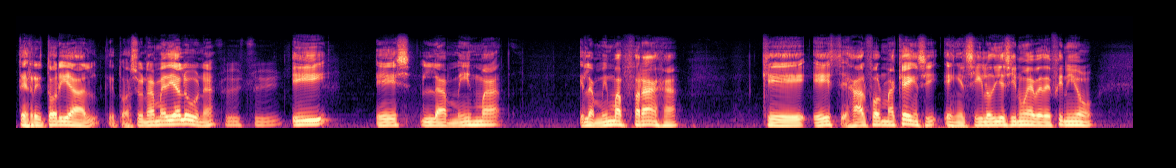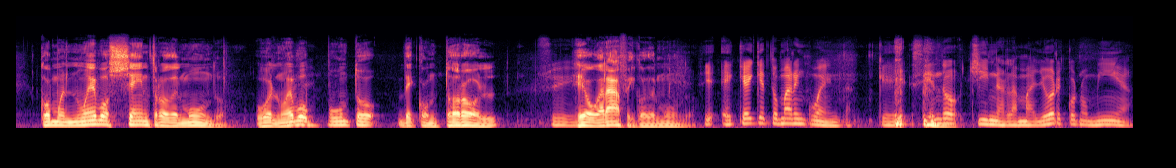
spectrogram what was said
territorial, que tú haces una media luna, Sí, sí. y es la misma, la misma franja que es Halford Mackenzie en el siglo XIX definió como el nuevo centro del mundo o el nuevo punto de control sí. geográfico del mundo. Sí, Es que hay que tomar en cuenta que siendo China la mayor economía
